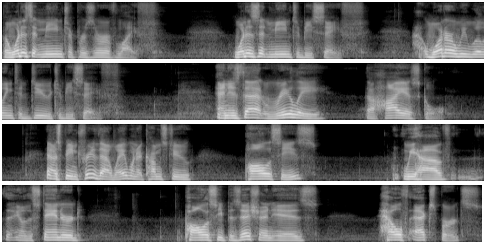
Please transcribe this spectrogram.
But what does it mean to preserve life? What does it mean to be safe? What are we willing to do to be safe? And is that really the highest goal? Now, it's being treated that way when it comes to policies. We have, you know, the standard policy position is health experts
